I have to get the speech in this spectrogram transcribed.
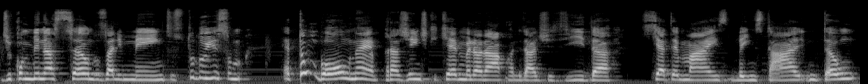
de combinação dos alimentos. Tudo isso é tão bom, né? Pra gente que quer melhorar a qualidade de vida, quer ter mais bem-estar. Então,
